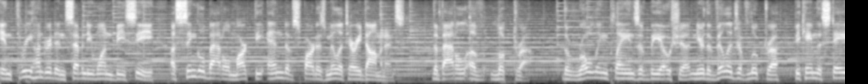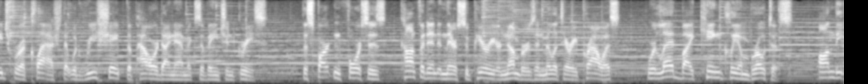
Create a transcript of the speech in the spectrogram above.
In 371 BC, a single battle marked the end of Sparta's military dominance, the Battle of Leuctra. The rolling plains of Boeotia near the village of Leuctra became the stage for a clash that would reshape the power dynamics of ancient Greece. The Spartan forces, confident in their superior numbers and military prowess, were led by King Cleombrotus. On the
